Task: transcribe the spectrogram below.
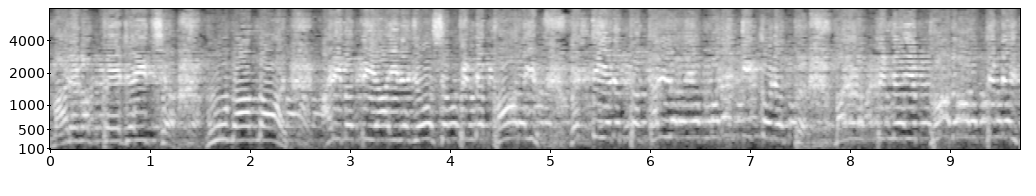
മരണത്തെ ജയിച്ച് മൂന്നാം നാൾ അരിമത്തിയായിര ജോസഫിന്റെ പാറയിൽ വെട്ടിയെടുത്ത കല്ലറയെ മടക്കിക്കൊടുത്ത് മരണത്തിന്റെയും പാതാളത്തിന്റെയും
